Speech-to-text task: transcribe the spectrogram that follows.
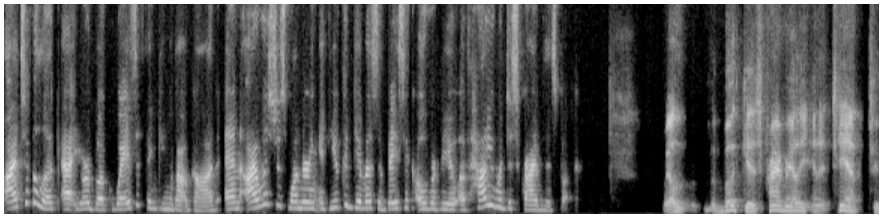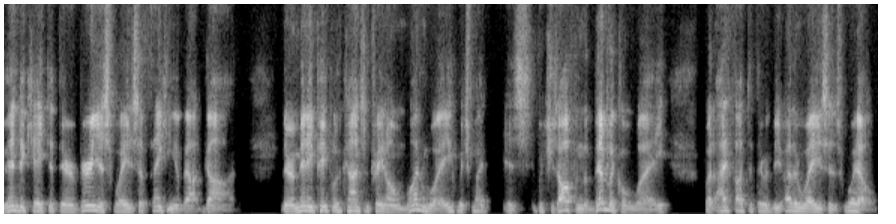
I took a look at your book, Ways of Thinking About God, and I was just wondering if you could give us a basic overview of how you would describe this book. Well, the book is primarily an attempt to indicate that there are various ways of thinking about God there are many people who concentrate on one way, which might is which is often the biblical way, but I thought that there would be other ways as well.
